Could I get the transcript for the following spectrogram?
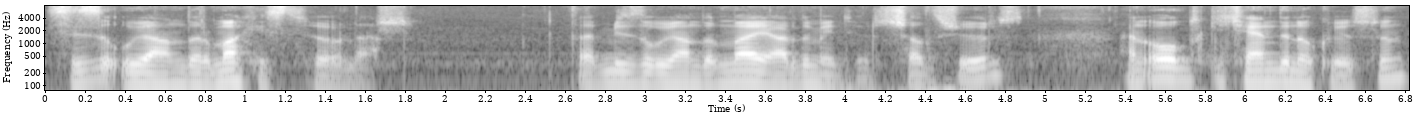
sizi uyandırmak istiyorlar. Tabi biz de uyandırmaya yardım ediyoruz, çalışıyoruz. Hani oldu ki kendin okuyorsun.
